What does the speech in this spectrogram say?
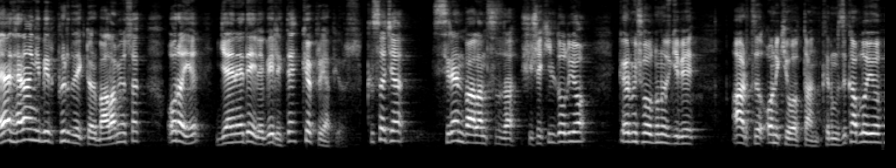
Eğer herhangi bir pır dedektör bağlamıyorsak orayı GND ile birlikte köprü yapıyoruz. Kısaca siren bağlantısı da şu şekilde oluyor. Görmüş olduğunuz gibi artı 12 volttan kırmızı kabloyu,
